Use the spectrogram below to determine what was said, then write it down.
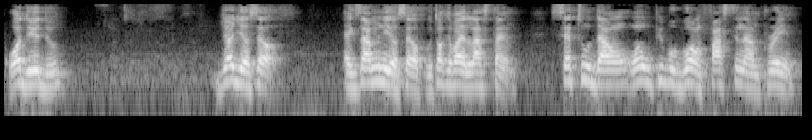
What do you do? Judge yourself. Examine yourself. We talked about it last time. Settle down. When people go on fasting and praying,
